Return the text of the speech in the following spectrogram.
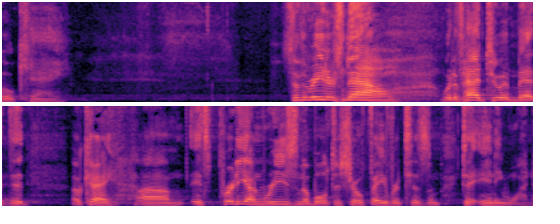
okay? So the readers now would have had to admit that, okay, um, it's pretty unreasonable to show favoritism to anyone.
